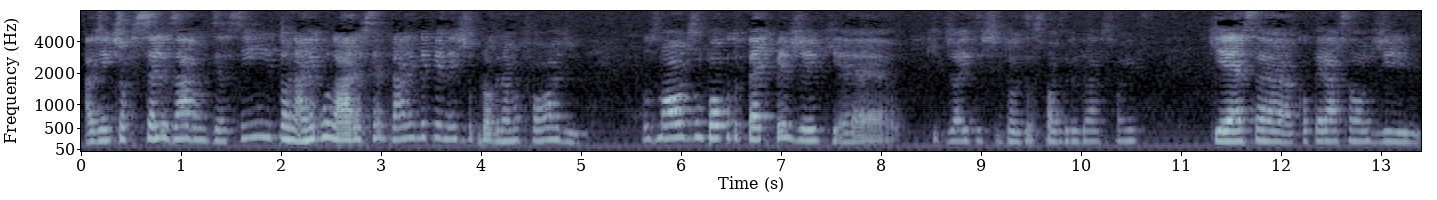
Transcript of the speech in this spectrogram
a gente oficializar, vamos dizer assim, e tornar regular essa entrada independente do programa Ford, nos moldes um pouco do PEC-PG, que é que já existe em todas as pós-graduações, que é essa cooperação de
